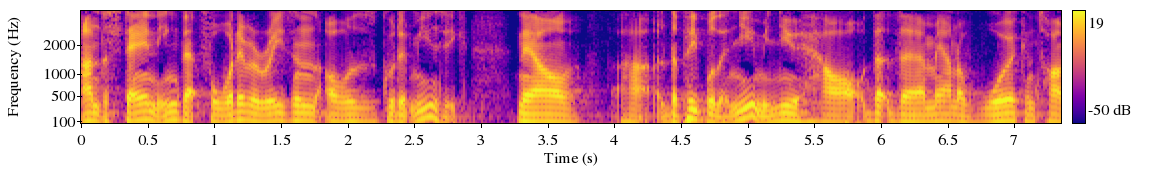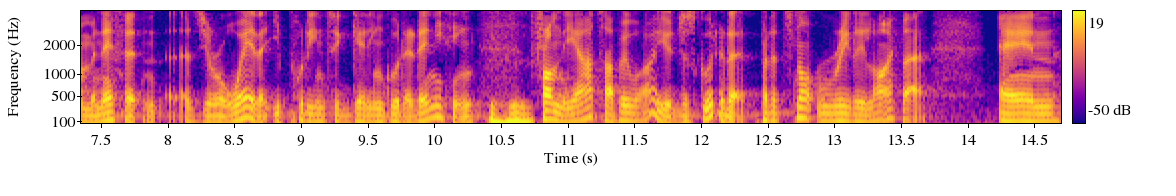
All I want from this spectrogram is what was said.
understanding that for whatever reason I was good at music. Now. Uh, the people that knew me knew how the, the amount of work and time and effort, as you're aware, that you put into getting good at anything. From the outside, people, oh, you're just good at it, but it's not really like that. And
